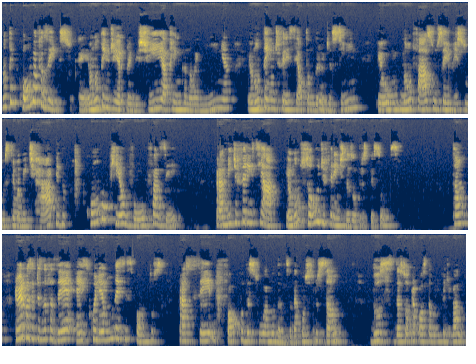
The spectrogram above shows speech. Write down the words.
não tem como eu fazer isso. É, eu não tenho dinheiro para investir, a clínica não é minha, eu não tenho um diferencial tão grande assim, eu não faço um serviço extremamente rápido. Como que eu vou fazer para me diferenciar? Eu não sou diferente das outras pessoas. Então, a primeira coisa que você precisa fazer é escolher um desses pontos para ser o foco da sua mudança, da construção dos, da sua proposta única de valor.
